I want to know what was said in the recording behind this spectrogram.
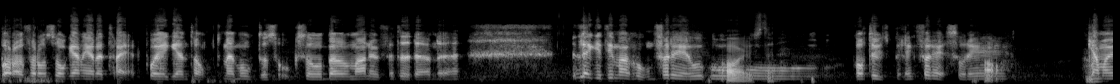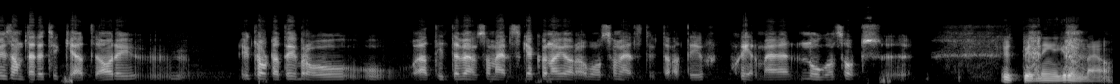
bara för att såga ner ett träd på egen tomt med motorsåg så behöver man nu för tiden eh, legitimation för det. Och, och, Ja, just det. och gått utbildning för det. Så det Ja. kan man ju samtidigt tycka att ja, det, är, det är klart att det är bra och, och att inte vem som helst ska kunna göra vad som helst utan att det sker med någon sorts eh, Utbildning i grunden ja.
